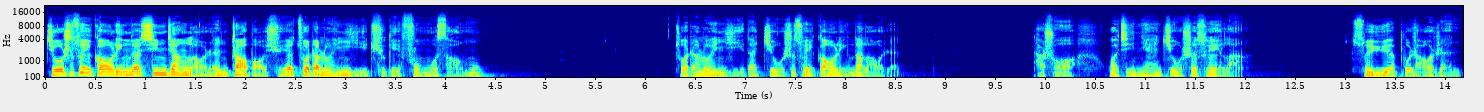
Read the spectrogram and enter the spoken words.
九十岁高龄的新疆老人赵宝学坐着轮椅去给父母扫墓。坐着轮椅的九十岁高龄的老人。他说：“我今年九十岁了，岁月不饶人，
